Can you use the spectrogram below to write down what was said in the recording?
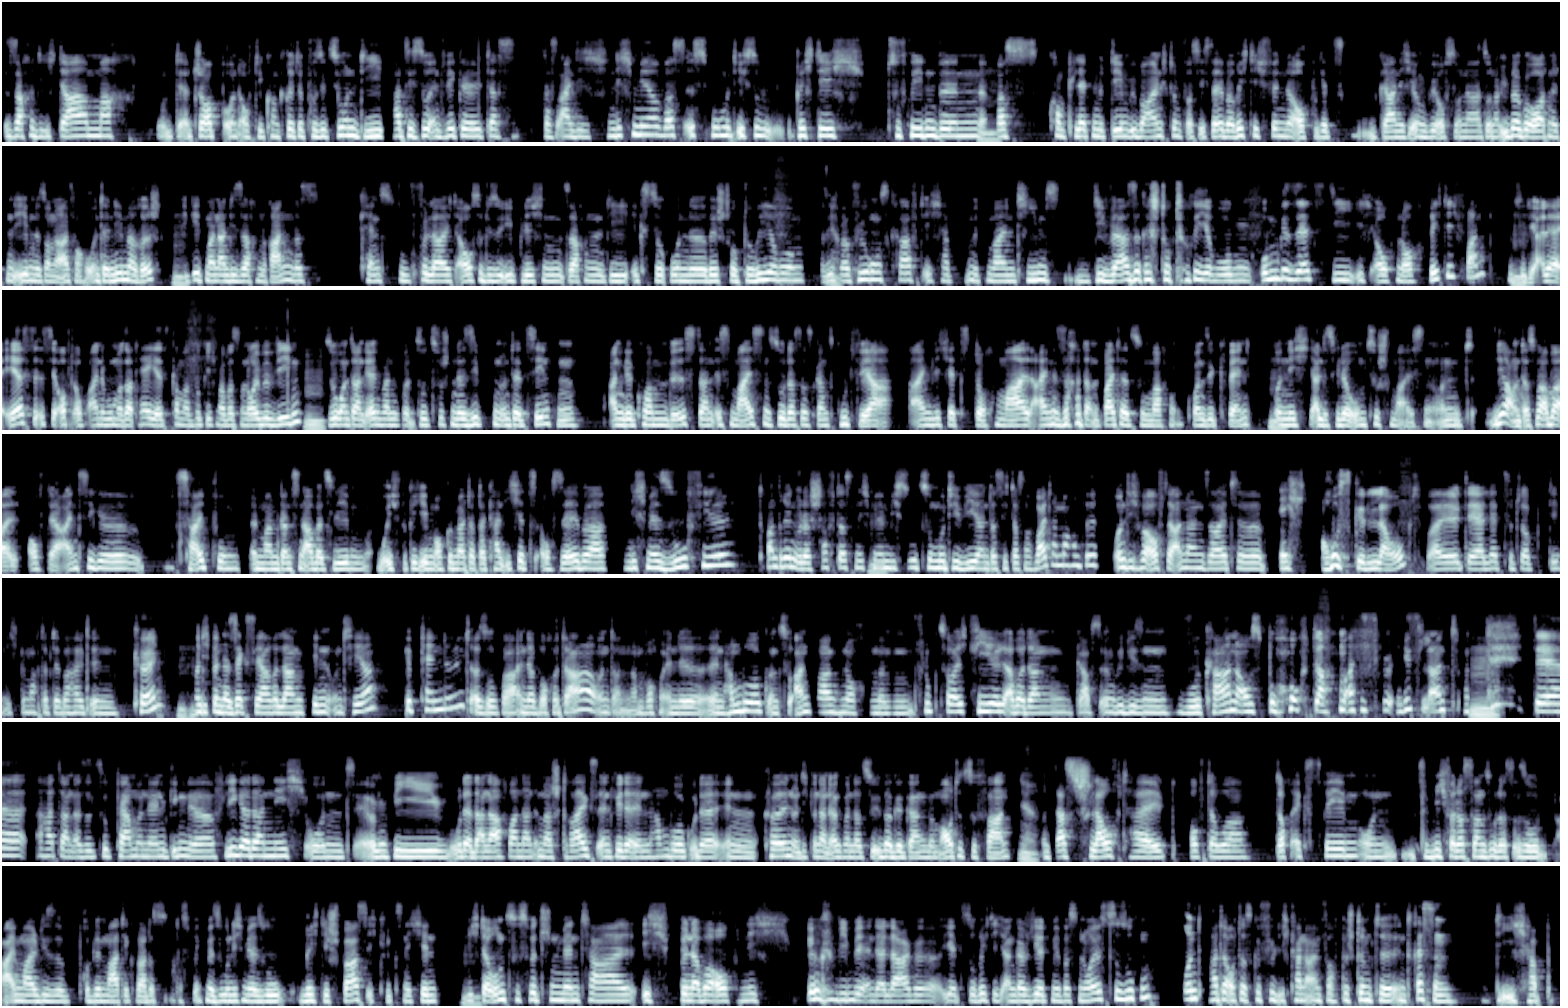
Sache, die ich da mache und der Job und auch die konkrete Position, die hat sich so entwickelt, dass das eigentlich nicht mehr was ist, womit ich so richtig zufrieden bin, mhm. was komplett mit dem übereinstimmt, was ich selber richtig finde, auch jetzt gar nicht irgendwie auf so einer, so einer übergeordneten Ebene, sondern einfach unternehmerisch. Mhm. Wie geht man an die Sachen ran? Das kennst du vielleicht auch so diese üblichen Sachen, die x Runde Restrukturierung. Also ja. ich war Führungskraft, ich habe mit meinen Teams diverse Restrukturierungen umgesetzt, die ich auch noch richtig fand. Mhm. So die allererste ist ja oft auch eine, wo man sagt, hey, jetzt kann man wirklich mal was neu bewegen. Mhm. So und dann irgendwann so zwischen der siebten und der zehnten angekommen bist, dann ist meistens so, dass das ganz gut wäre, eigentlich jetzt doch mal eine Sache dann weiterzumachen, konsequent hm. und nicht alles wieder umzuschmeißen. Und ja, und das war aber auch der einzige Zeitpunkt in meinem ganzen Arbeitsleben, wo ich wirklich eben auch gemerkt habe, da kann ich jetzt auch selber nicht mehr so viel dran drehen oder schafft das nicht mehr, hm. mich so zu motivieren, dass ich das noch weitermachen will. Und ich war auf der anderen Seite echt ausgelaugt, weil der letzte Job, den ich gemacht habe, der war halt in Köln. Mhm. Und ich bin da sechs Jahre lang hin und her gependelt, also war in der Woche da und dann am Wochenende in Hamburg und zu Anfang noch mit dem Flugzeug viel, aber dann gab es irgendwie diesen Vulkanausbruch damals für Island. Mhm. Der hat dann also zu permanent ging der Flieger dann nicht und irgendwie oder danach waren dann immer Streiks, entweder in Hamburg oder in Köln und ich bin dann irgendwann dazu übergegangen, mit dem Auto zu fahren. Ja. Und das schlaucht halt auf Dauer doch extrem. Und für mich war das dann so, dass also einmal diese Problematik war, das, das bringt mir so nicht mehr so richtig Spaß. Ich krieg's nicht hin, mich hm. da umzuswitchen mental. Ich bin aber auch nicht irgendwie mehr in der Lage, jetzt so richtig engagiert mir was Neues zu suchen. Und hatte auch das Gefühl, ich kann einfach bestimmte Interessen, die ich habe,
